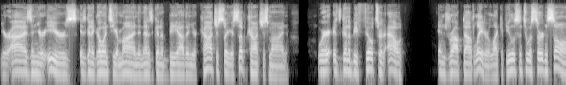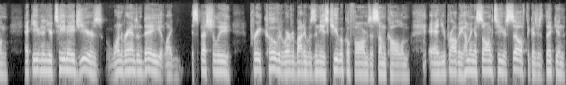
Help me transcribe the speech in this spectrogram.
your eyes and your ears is going to go into your mind, and then it's going to be either in your conscious or your subconscious mind, where it's going to be filtered out and dropped out later. Like if you listen to a certain song, heck, even in your teenage years, one random day, like especially pre-COVID, where everybody was in these cubicle farms, as some call them, and you're probably humming a song to yourself because you're thinking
